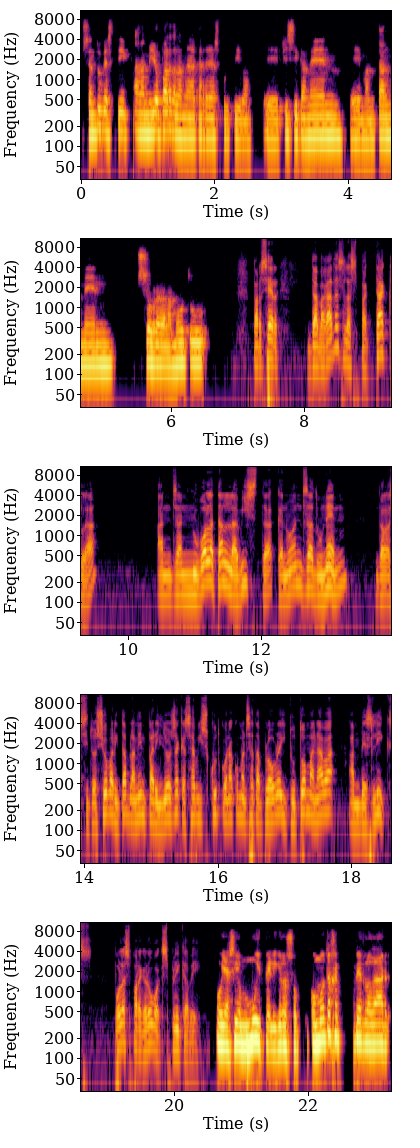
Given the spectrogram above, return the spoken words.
sento que estic a la millor part de la meva carrera esportiva, eh, físicament, eh, mentalment, sobre de la moto. Per cert, de vegades l'espectacle ens ennuvola tant la vista que no ens adonem de la situació veritablement perillosa que s'ha viscut quan ha començat a ploure i tothom anava amb slicks. Pol Espargaró ho explica bé. Hoy ha sido muy peligroso. Con MotoGP rodar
